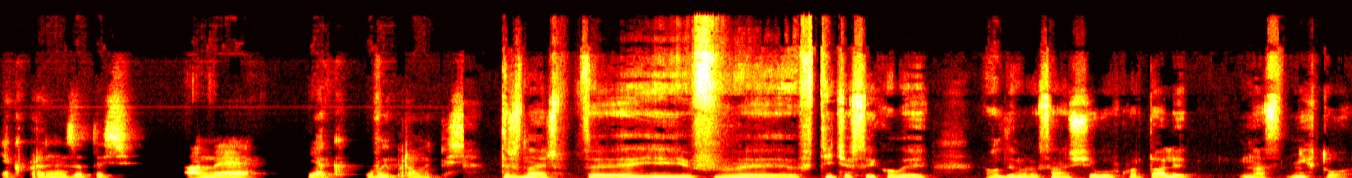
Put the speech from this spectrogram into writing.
як принизитись, а не як виправитись. Ти ж знаєш, і в, в ті часи, коли Володимир Олександрович ще був в кварталі, нас ніхто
